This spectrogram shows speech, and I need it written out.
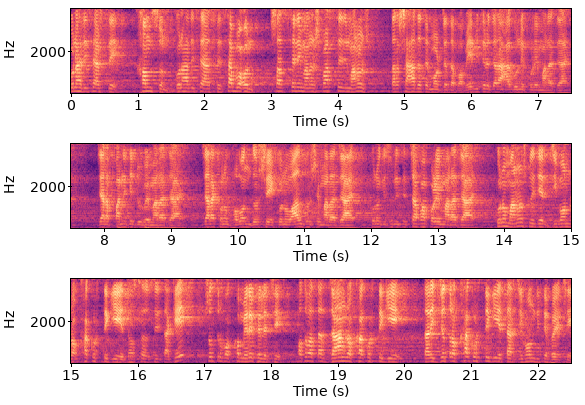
কোন হাদিসে আসছে, খামসুন কোন হাদিসে আসছে সাবন সাত শ্রেণির মানুষ, পাঁচ শ্রেণির মানুষ, তারা শাহাদাতের মর্যাদা পাবে। এর ভিতরে যারা আগুনে পুড়ে মারা যায় যারা পানিতে ডুবে মারা যায়, যারা কোনো ভবন দোষে কোনো ওয়াল ধসে মারা যায়, কোনো কিছু নিচে চাপা পড়ে মারা যায়, কোনো মানুষ নিজের জীবন রক্ষা করতে গিয়ে ধস্তাধস্তি তাকে শত্রুপক্ষ মেরে ফেলেছে, অথবা তার যান রক্ষা করতে গিয়ে, তার ইজ্জত রক্ষা করতে গিয়ে তার জীবন দিতে হয়েছে,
